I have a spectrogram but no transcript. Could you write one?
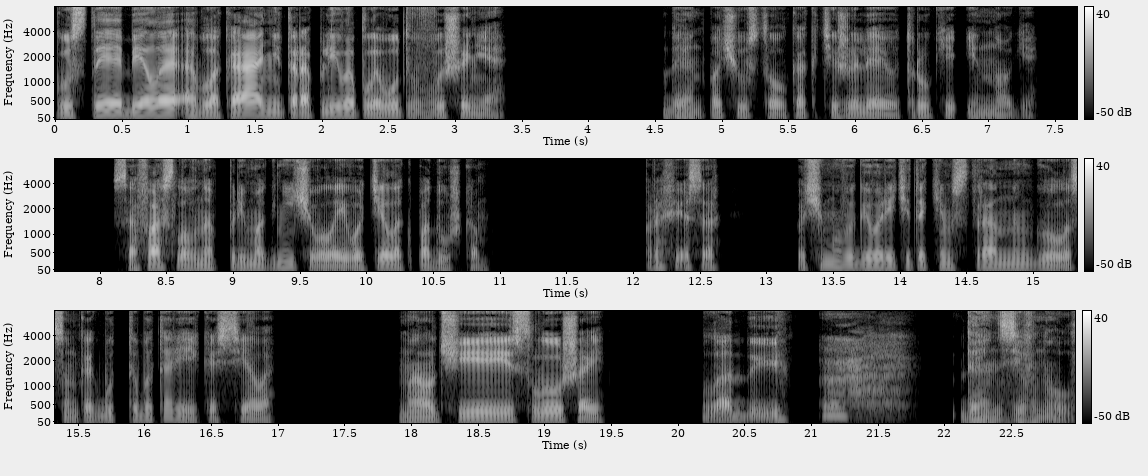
Густые белые облака неторопливо плывут в вышине. Дэн почувствовал, как тяжелеют руки и ноги. Софа словно примагничивала его тело к подушкам. «Профессор, почему вы говорите таким странным голосом, как будто батарейка села?» «Молчи и слушай». «Лады». Дэн зевнул.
